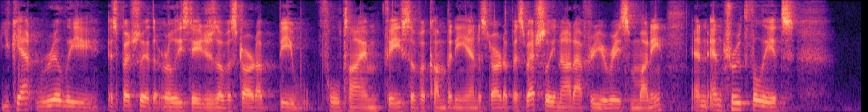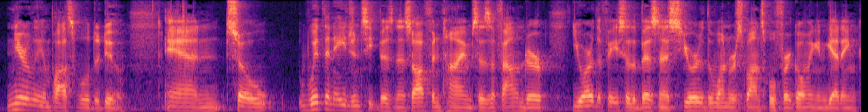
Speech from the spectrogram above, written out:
you can't really, especially at the early stages of a startup, be full time face of a company and a startup, especially not after you raise some money. And and truthfully, it's nearly impossible to do. And so with an agency business, oftentimes as a founder, you are the face of the business. You're the one responsible for going and getting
